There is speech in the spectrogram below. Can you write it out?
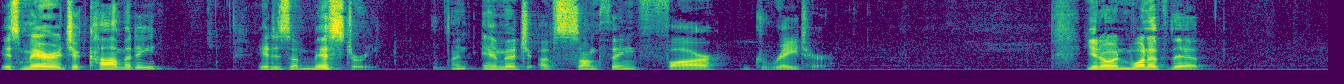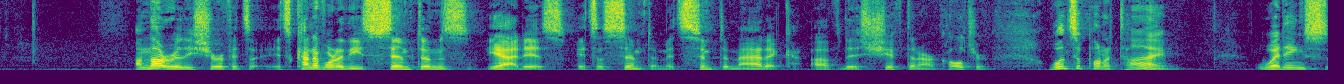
Is marriage a comedy? It is a mystery, an image of something far greater. You know, in one of the, I'm not really sure if it's, a, it's kind of one of these symptoms. Yeah, it is. It's a symptom. It's symptomatic of this shift in our culture. Once upon a time, weddings,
